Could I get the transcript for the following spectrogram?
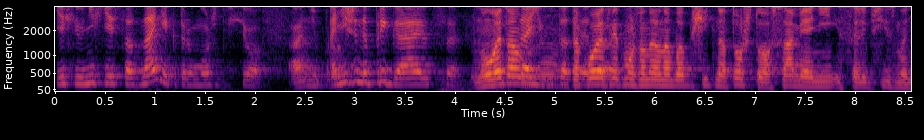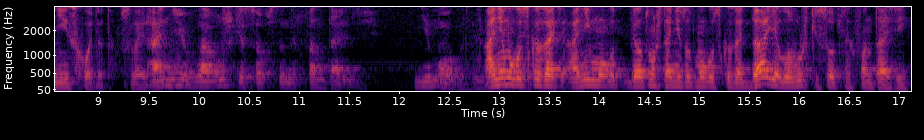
если у них есть сознание, которое может все? Они, просто... Они же напрягаются. Ну, это устают от такой этого. ответ можно, наверное, обобщить на то, что сами они из солипсизма не исходят в своей жизни. Они в ловушке собственных фантазий. Не могут. не Они могут сказать, они могут, дело в том, что они тут могут сказать, да, я в ловушке собственных фантазий,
